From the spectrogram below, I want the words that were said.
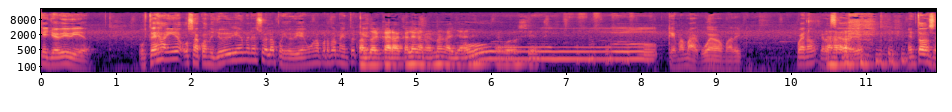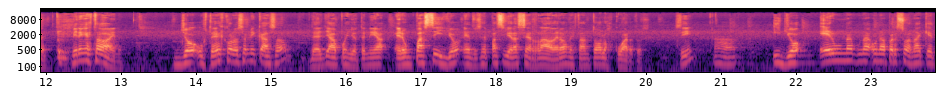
que yo he vivido. Ustedes han ido, o sea, cuando yo vivía en Venezuela, pues yo vivía en un apartamento que... Cuando el Caracas le ganó el Magallanes, Oh. el juego 7. Qué mamá huevo, marico. Bueno, gracias Ajá. a Dios. Entonces, miren esta vaina. Yo, ustedes conocen mi casa, de allá, pues yo tenía, era un pasillo, entonces el pasillo era cerrado, era donde estaban todos los cuartos, ¿sí? Ajá. Y yo era una, una- una persona que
